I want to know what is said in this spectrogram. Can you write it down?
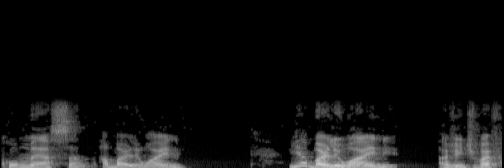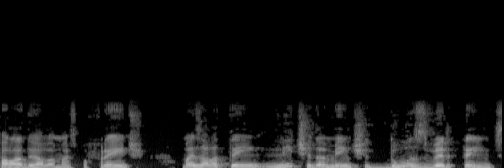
começa a Barley Wine. E a Barley Wine, a gente vai falar dela mais para frente, mas ela tem nitidamente duas vertentes.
